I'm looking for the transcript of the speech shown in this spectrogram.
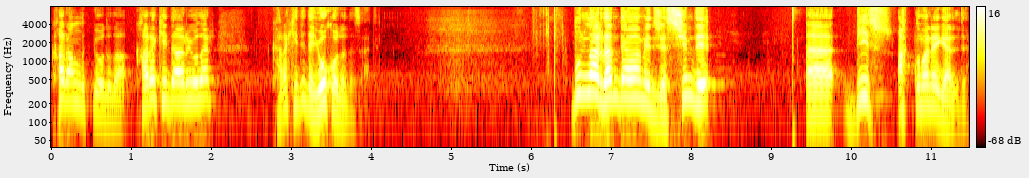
Karanlık bir odada kara kedi arıyorlar. Kara kedi de yok odada zaten. Bunlardan devam edeceğiz. Şimdi e, bir aklıma ne geldi?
